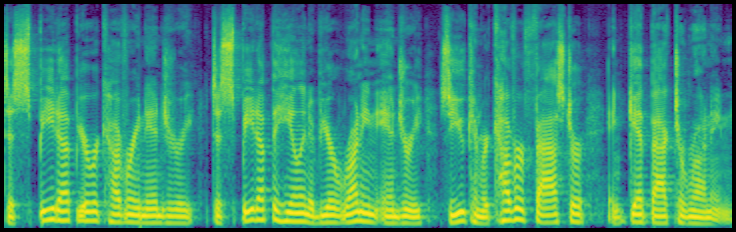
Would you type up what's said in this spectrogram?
to speed up your recovering injury, to speed up the healing of your running injury so you can recover faster and get back to running.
